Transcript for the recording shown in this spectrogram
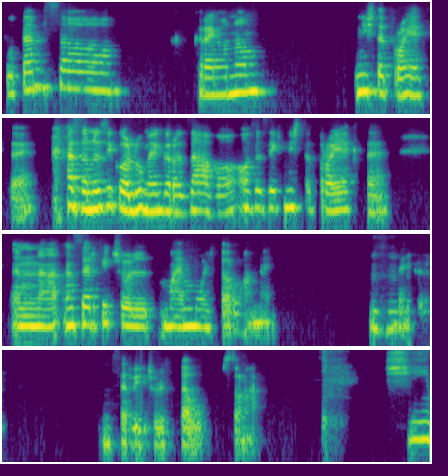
putem să creionăm niște proiecte, ca să nu zic o lume grozavă, o să zic niște proiecte în, în serviciul mai multor oameni uh-huh. decât în serviciul tău personal. Și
